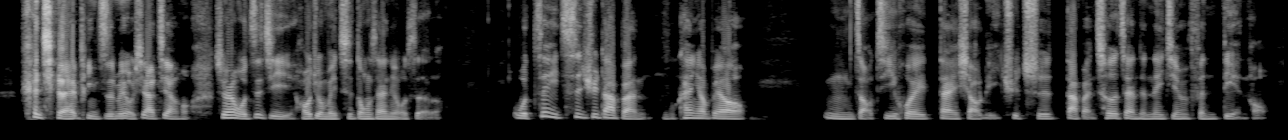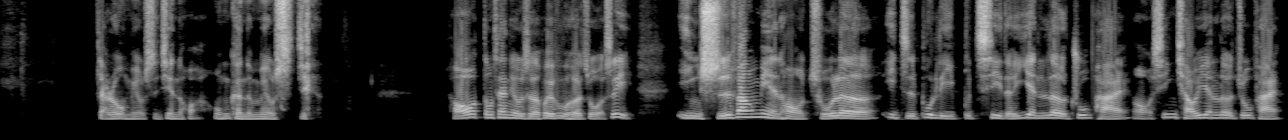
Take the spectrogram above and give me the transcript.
看起来品质没有下降哦，虽然我自己好久没吃东山牛舌了。我这一次去大阪，我看要不要，嗯，找机会带小黎去吃大阪车站的那间分店哦。假如我没有时间的话，我们可能没有时间。好，东山牛舌恢复合作，所以饮食方面哦，除了一直不离不弃的燕乐猪排哦，新桥燕乐猪排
